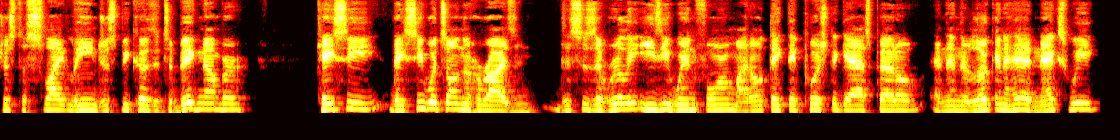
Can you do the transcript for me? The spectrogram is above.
just a slight lean, just because it's a big number. KC, they see what's on the horizon. This is a really easy win for them. I don't think they push the gas pedal. And then they're looking ahead next week,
